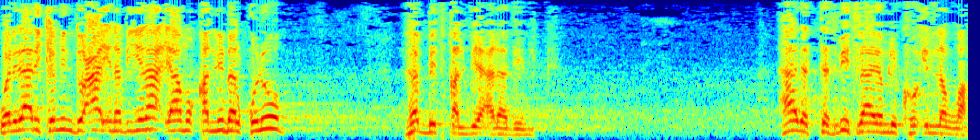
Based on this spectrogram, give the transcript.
ولذلك من دعاء نبينا يا مقلب القلوب ثبت قلبي على دينك. هذا التثبيت لا يملكه إلا الله.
